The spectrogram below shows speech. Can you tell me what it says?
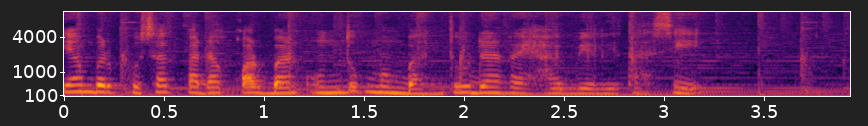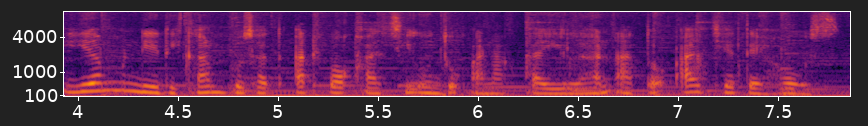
yang berpusat pada korban untuk membantu dan rehabilitasi. Ia mendirikan Pusat Advokasi untuk Anak Thailand atau ACT House.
